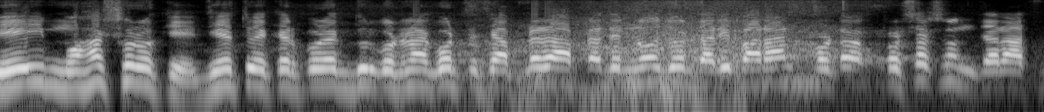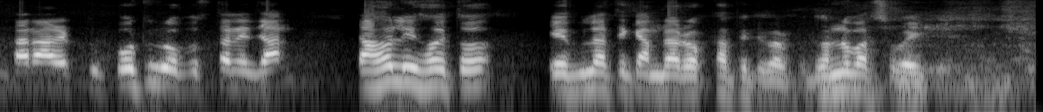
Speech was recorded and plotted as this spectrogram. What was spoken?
এই মহাসড়কে যেহেতু একের পর এক দুর্ঘটনা ঘটতেছে, আপনারা আপনাদের নজরদারি বাড়ান। প্রশাসন যারা আছে তারা আর একটু কঠোর অবস্থানে যান, তাহলেই হয়তো এগুলা থেকে আমরা রক্ষা পেতে পারব। ধন্যবাদ সবাইকে।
